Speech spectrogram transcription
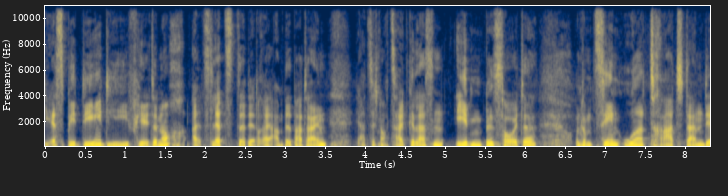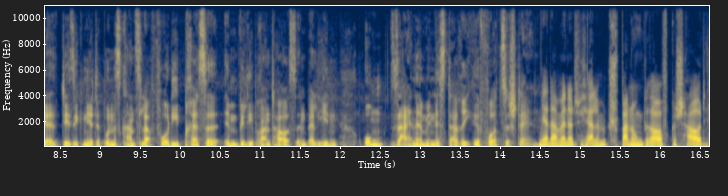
Die SPD, die fehlte noch als letzte der drei Ampelparteien. Die hat sich noch Zeit gelassen, eben bis heute. Und um 10 Uhr trat dann der designierte Bundeskanzler vor die Presse im Willy Brandt-Haus in Berlin, um seine Ministerriege vorzustellen. Ja, da haben wir natürlich alle mit Spannung drauf geschaut. Ja.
